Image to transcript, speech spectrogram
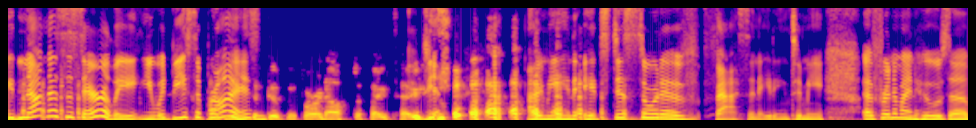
not necessarily. You would be surprised. Some good before and after photos. Yeah. I mean, it's just sort of fascinating to me. A friend of mine who's a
